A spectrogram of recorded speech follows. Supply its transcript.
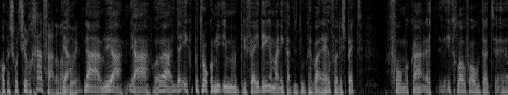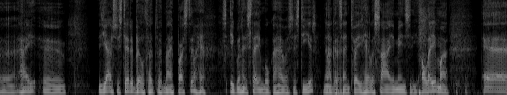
ook een soort surrogaatvader dan voor je? Nou ja, ja, ja, ik betrok hem niet in mijn privé dingen. Maar ik had natuurlijk, waren heel veel respect voor elkaar. Het, ik geloof ook dat uh, hij uh, het juiste sterrenbeeld had wat mij paste. Oh, ja. Ik ben een steenbok en hij was een stier. Nou, okay. Dat zijn twee hele saaie mensen die alleen maar uh,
